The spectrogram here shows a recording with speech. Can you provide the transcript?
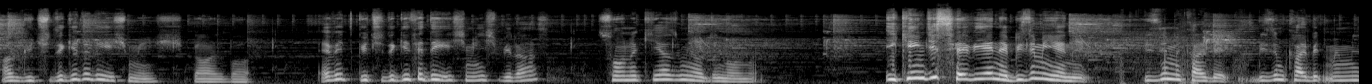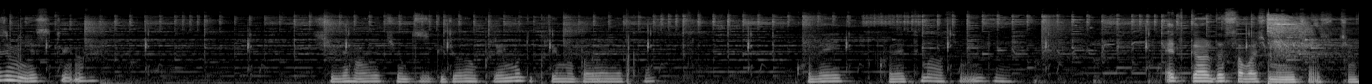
Ha güçlüğü de değişmiş galiba. Evet güçlüğü de değişmiş biraz. Sonraki yazmıyordu normal. İkinci seviye ne? Bizi mi yeni? Bizi mi kaybet? Bizim kaybetmemizi mi istiyor? Şimdi hariç yıldız gücü olan Primo da Primo baya yakın. Colette, Colette'i mi alsam da? Edgar'da savaşmaya çalışacağım.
